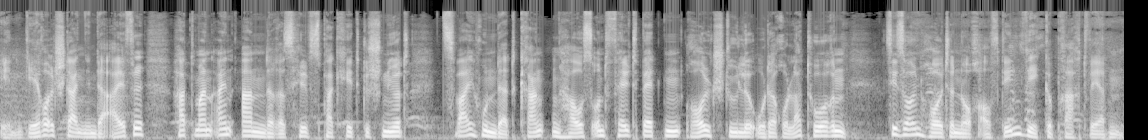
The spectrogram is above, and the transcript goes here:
In Gerolstein in der Eifel hat man ein anderes Hilfspaket geschnürt. 200 Krankenhaus- und Feldbetten, Rollstühle oder Rollatoren. Sie sollen heute noch auf den Weg gebracht werden.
